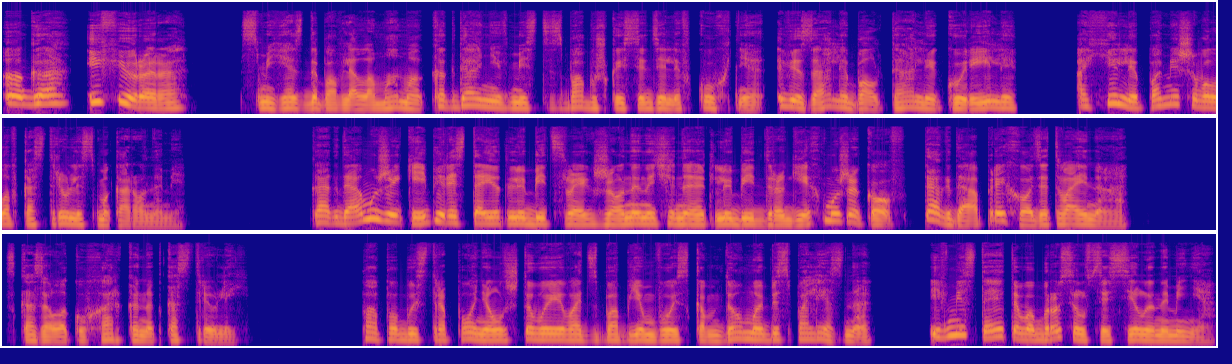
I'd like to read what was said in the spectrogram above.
«Ага, и фюрера», — смеясь добавляла мама, когда они вместе с бабушкой сидели в кухне, вязали, болтали, курили, а Хилли помешивала в кастрюле с макаронами. Когда мужики перестают любить своих жен и начинают любить других мужиков, тогда приходит война», — сказала кухарка над кастрюлей. Папа быстро понял, что воевать с бабьим войском дома бесполезно, и вместо этого бросил все силы на меня.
